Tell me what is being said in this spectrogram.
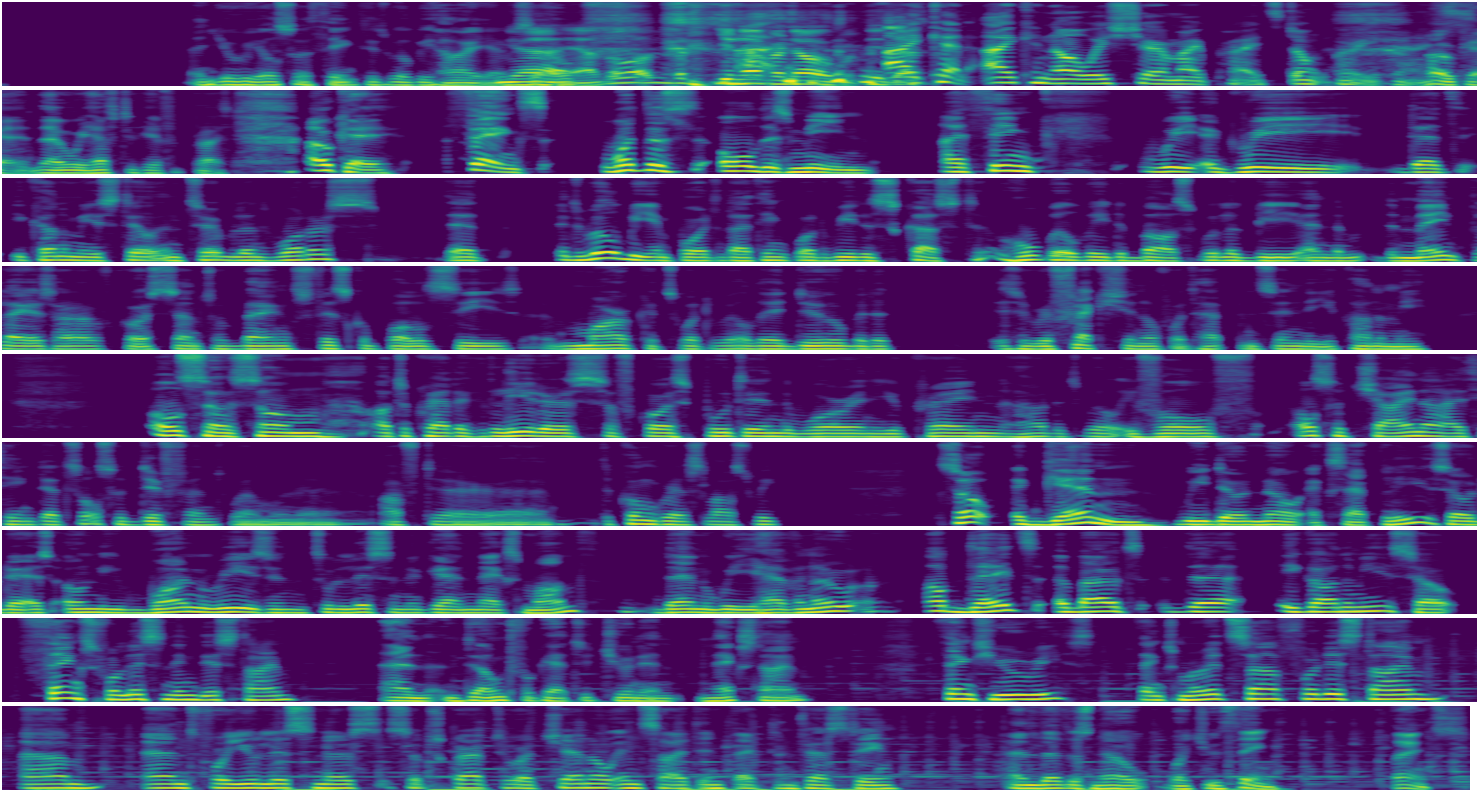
and Joeri also thinks it will be higher. Yeah, so. yeah. Well, you never know. I can I can always share my price. Don't worry, guys. Okay, then we have to give a price. Okay, thanks. What does all this mean? I think we agree that the economy is still in turbulent waters. That it will be important. I think what we discussed. Who will be the boss? Will it be? And the, the main players are, of course, central banks, fiscal policies, markets. What will they do? But it is a reflection of what happens in the economy also some autocratic leaders, of course, Putin, the war in Ukraine, how that will evolve. Also China, I think that's also different when uh, after uh, the Congress last week. So again, we don't know exactly. So there is only one reason to listen again next month. Then we have an update about the economy. So thanks for listening this time. And don't forget to tune in next time Thanks, Joeri. Thanks, Maritza, for this time. Um, and for you listeners, subscribe to our channel, Inside Impact Investing, and let us know what you think. Thanks.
